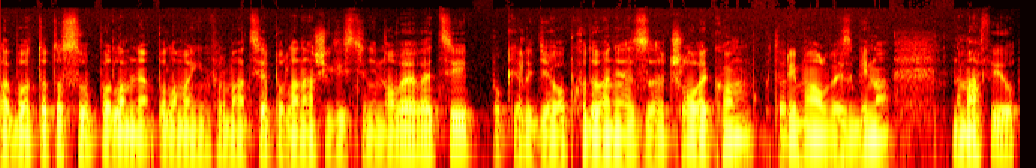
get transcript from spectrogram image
lebo toto sú podľa, mňa, podľa mojich informácií a podľa našich zistení nové veci, pokiaľ ide o obchodovanie s človekom, ktorý mal väzby na na mafiu.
